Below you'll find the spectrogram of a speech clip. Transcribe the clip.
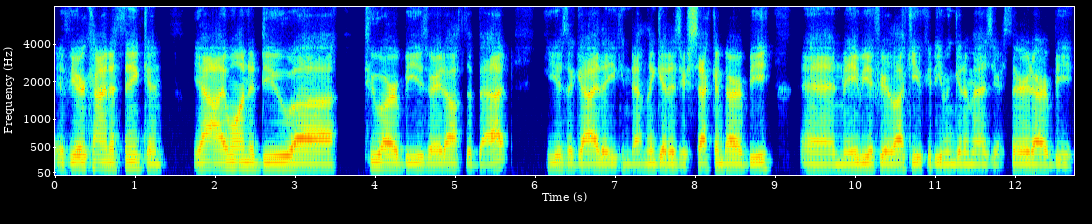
if you're kind of thinking, yeah, I want to do uh, two RBs right off the bat, he is a guy that you can definitely get as your second RB. And maybe if you're lucky, you could even get him as your third RB.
